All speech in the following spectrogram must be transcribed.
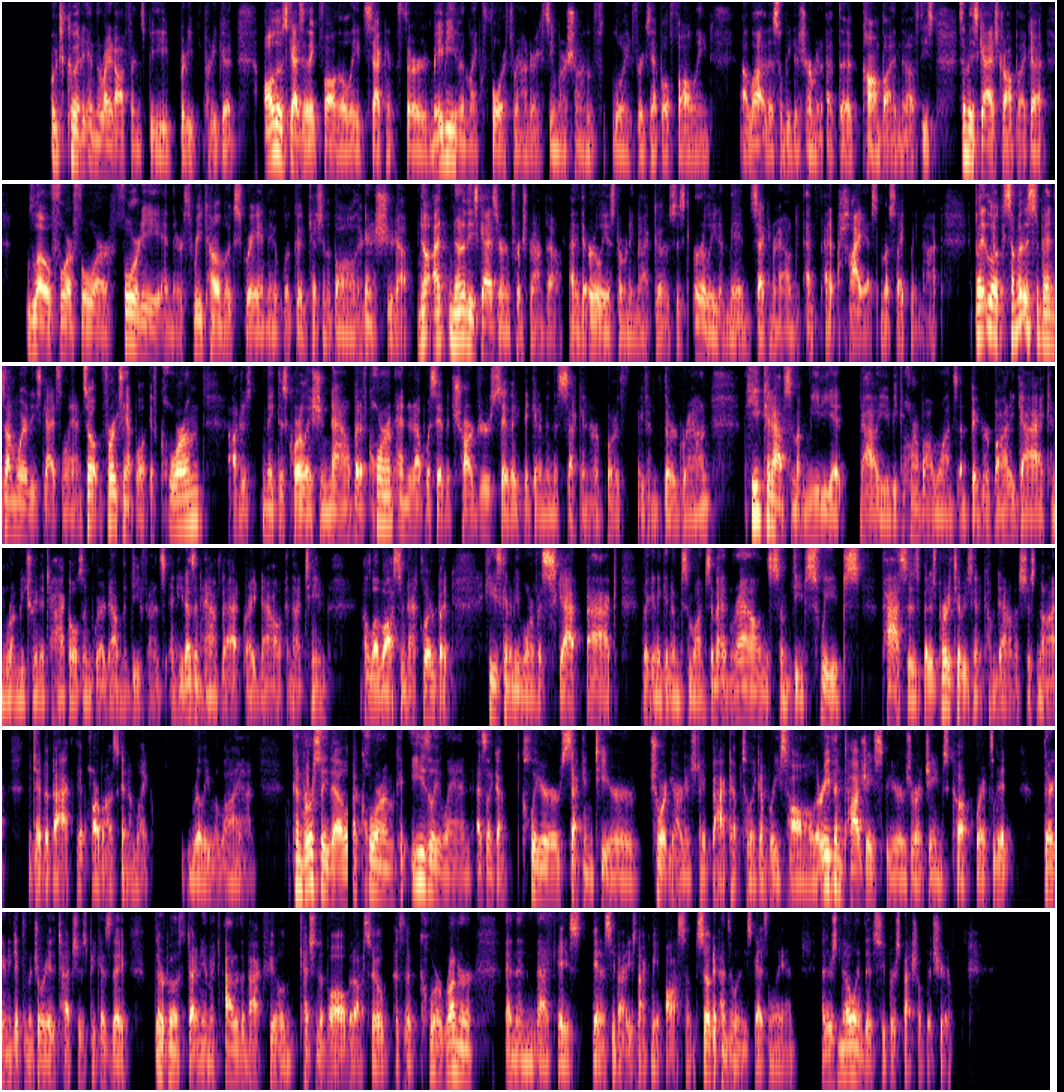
which could in the right offense be pretty pretty good. All those guys I think fall the late second, third, maybe even like fourth rounder. I can see Marshawn Lloyd, for example, falling. A lot of this will be determined at the combine, though. If these some of these guys drop like a low 4 4 40 and their three cone looks great and they look good catching the ball, they're going to shoot up. No, I, none of these guys are in first round, though. I think the earliest running back goes is early to mid second round at, at highest, most likely not. But look, some of this depends on where these guys land. So, for example, if Corum, I'll just make this correlation now, but if Corum ended up with, say, the Chargers, say they, they get him in the second or, or even third round, he could have some immediate value because Harbaugh wants a bigger body guy, can run between the tackles and wear down the defense. And he doesn't have that right now in that team. I love Austin Ekeler, but he's going to be more of a scat back. They're going to get him some on some end rounds, some deep sweeps, passes, but his productivity is going to come down. That's just not the type of back that Harbaugh is going to like really rely on. Conversely, though, a Corum could easily land as like a clear second tier short yardage type backup to like a Breece Hall or even Tyjae Spears or a James Cook, where it's a bit they're going to get the majority of the touches because they they're both dynamic out of the backfield, catching the ball, but also as a core runner. And then in that case, fantasy value is not going to be awesome. So it depends on when these guys land. And there's no one that's super special this year.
